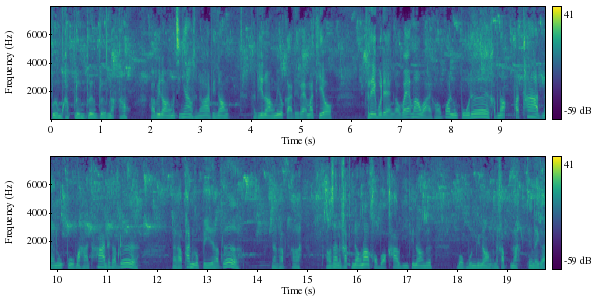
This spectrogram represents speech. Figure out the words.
ปลื้มครับปลื้มปลื้มปลื้มเนาะเอาเอาพี่น้องมันสิยาวซะเนะพี่น้องถ้าพี่น้องมีโอกาสได้แวะมาเที่ยว ทะเลบัวแดงก็แวะมาไหว้ขอพรหลวงปู่เด้อครับเนาะพระธาตุนะหลวงปู่มหาธาตุนะครับเด้อนะครับ พันกว่าปีนะครับเด้อนะครับอะ เอาซะนะครับพี่น้องเนาะขอบอกข่าวดีพี่น้องเด้อบอกบุญพี่น้องนะครับนะจังไดก็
